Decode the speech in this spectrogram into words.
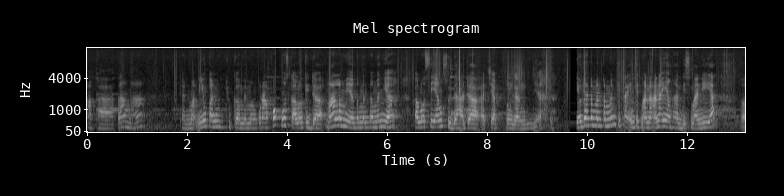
agak lama. Dan Mak Miu kan juga memang kurang fokus kalau tidak malam ya teman-teman ya. Kalau siang sudah ada aja pengganggunya. Ya udah teman-teman kita intip anak-anak yang habis mandi ya. E,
